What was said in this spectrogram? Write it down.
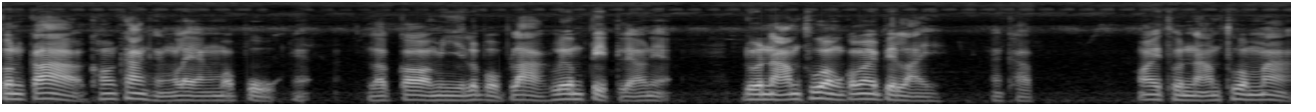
ต้นกล้าค่อนข้างแข็งแรงมาปลูกเนี่ยแล้วก็มีระบบรากเริ่มติดแล้วเนี่ยโดนน้ำท่วมก็ไม่เป็นไรนะครับอ้อยทนน้ำท่วมมาก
